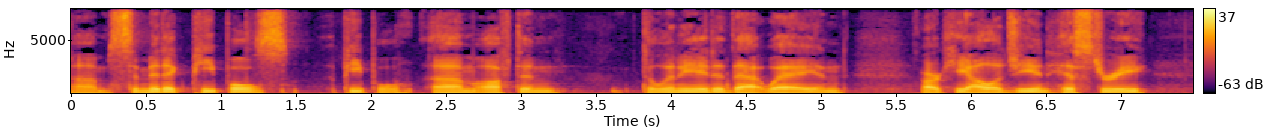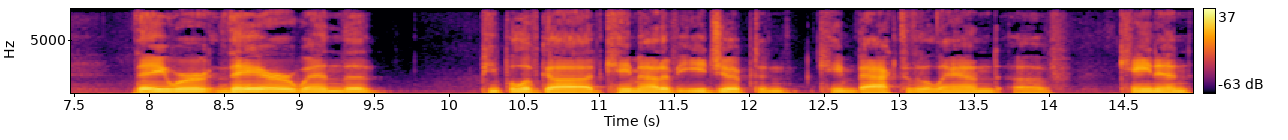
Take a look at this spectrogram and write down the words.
um, Semitic peoples people, um, often delineated that way in archaeology and history. They were there when the people of God came out of Egypt and came back to the land of Canaan,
